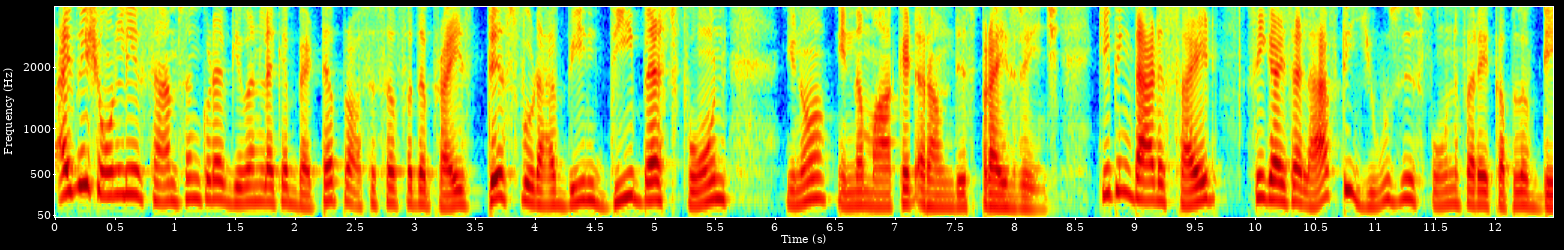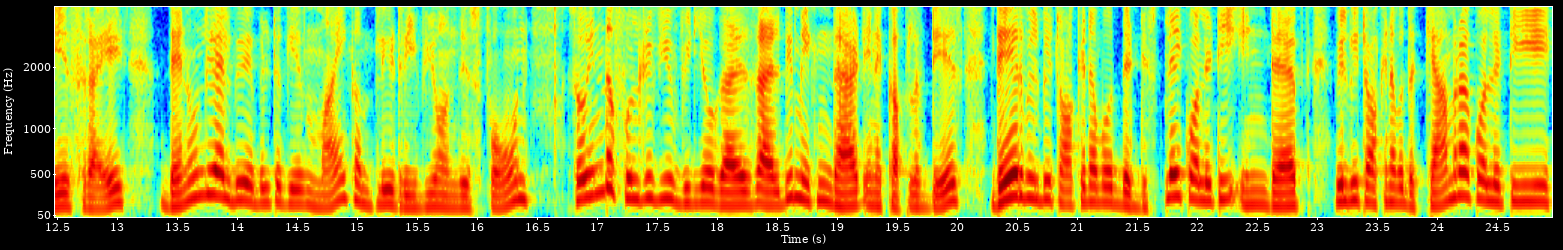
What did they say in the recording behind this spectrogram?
I wish only if samsung could have given like a better processor for the price this would have been the best phone you know in the market around this price range. Keeping that aside see guys i'll have to use this phone for a couple of days right? Then only i'll be able to give my complete review on this phone. So in the full review video guys i'll be making that in a couple of days. There we'll be talking about the display quality in depth. We'll be talking about the camera quality.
